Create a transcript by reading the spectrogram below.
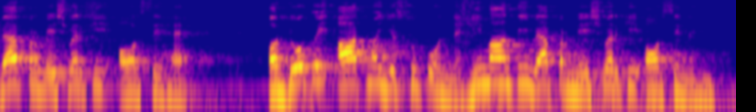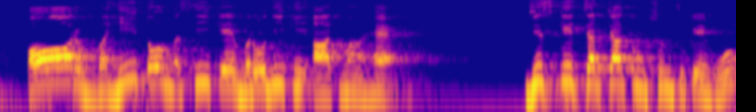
وہ پرمیشور کی اور سے ہے۔ اور جو کوئی آتما یسو کو نہیں مانتی، وہ پرمیشور کی اور سے نہیں۔ اور وہیں تو مسیح کے ورودی کی آتما ہے۔ جس کی چرچا تم سن چکے ہو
